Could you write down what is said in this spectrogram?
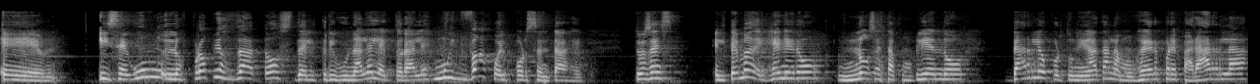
Eh, y según los propios datos del Tribunal Electoral es muy bajo el porcentaje. Entonces, el tema de género no se está cumpliendo, darle oportunidad a la mujer, prepararla,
